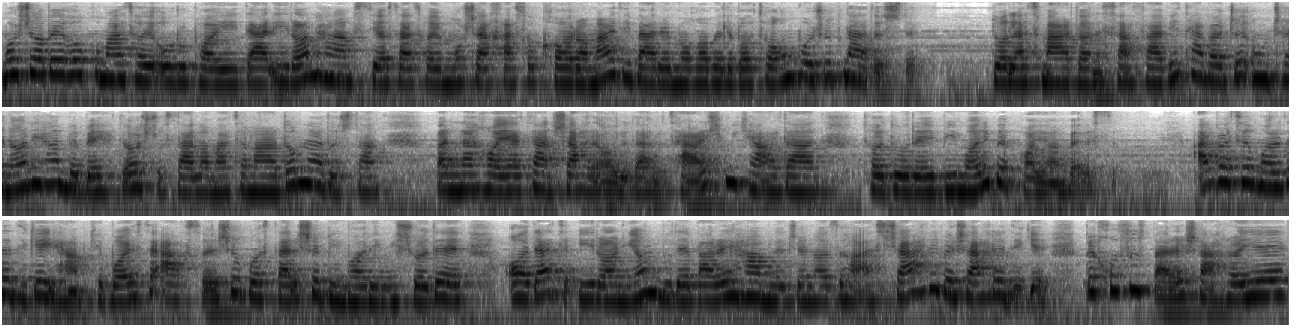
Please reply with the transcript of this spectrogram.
مشابه حکومت های اروپایی در ایران هم سیاست های مشخص و کارآمدی برای مقابله با اون وجود نداشته. دولت مردان صفوی توجه اونچنانی هم به بهداشت و سلامت مردم نداشتند و نهایتا شهر آلوده رو ترک می‌کردند تا دوره بیماری به پایان برسه. البته مورد دیگه ای هم که باعث افزایش گسترش بیماری می شده عادت ایرانیان بوده برای حمل جنازه ها از شهری به شهر دیگه به خصوص برای شهرهای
